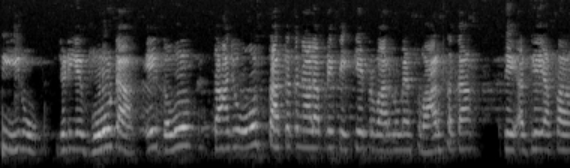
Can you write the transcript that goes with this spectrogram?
ਧੀ ਨੂੰ ਜਿਹੜੀ ਇਹ ਵੋਟ ਆ, ਇਹ ਦਵੋ ਤਾਂ ਜੋ ਉਸ ਤਾਕਤ ਨਾਲ ਆਪਣੇ ਪੇਕੇ ਪਰਿਵਾਰ ਨੂੰ ਮੈਂ ਸਵਾਰ ਸਕਾਂ ਤੇ ਅੱਗੇ ਆਪਾਂ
